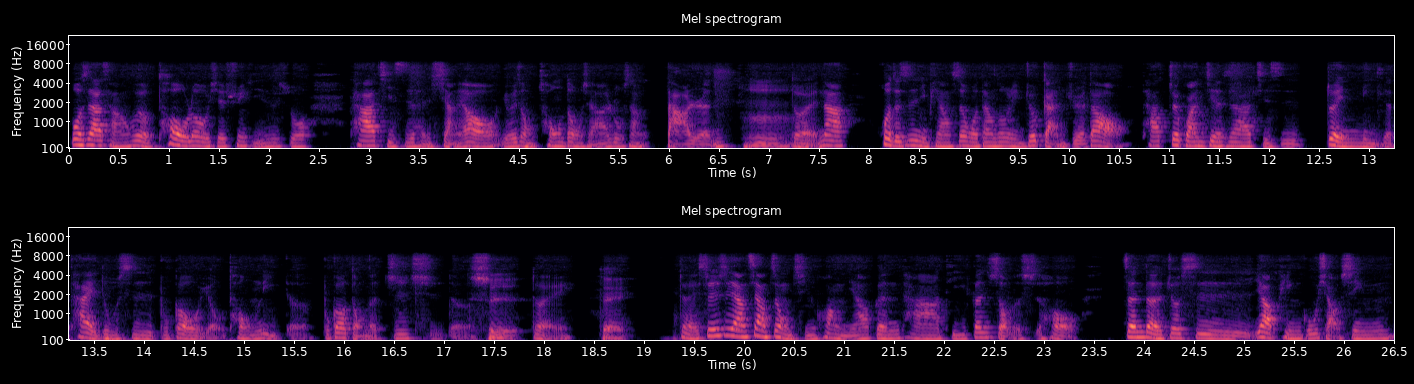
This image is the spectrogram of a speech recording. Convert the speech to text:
或是他常常会有透露一些讯息，是说。他其实很想要有一种冲动，想要在路上打人。嗯，对。那或者是你平常生活当中，你就感觉到他最关键是他其实对你的态度是不够有同理的，不够懂得支持的。是，对，对，对。所以像像这种情况，你要跟他提分手的时候。真的就是要评估，小心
